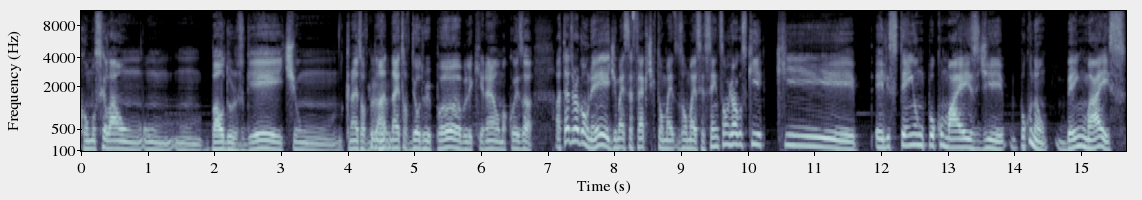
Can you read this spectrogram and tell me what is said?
Como, sei lá, um, um, um Baldur's Gate, um Knights of, Knights of the Old Republic, né? Uma coisa. Até Dragon Age, Mass Effect, que tão mais, são mais recentes, são jogos que. que eles têm um pouco mais de. Um pouco não, bem mais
